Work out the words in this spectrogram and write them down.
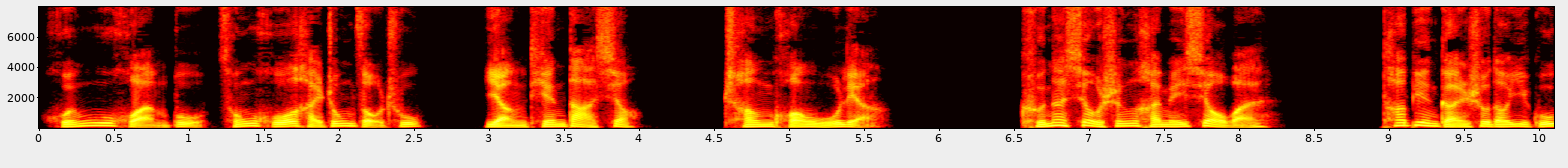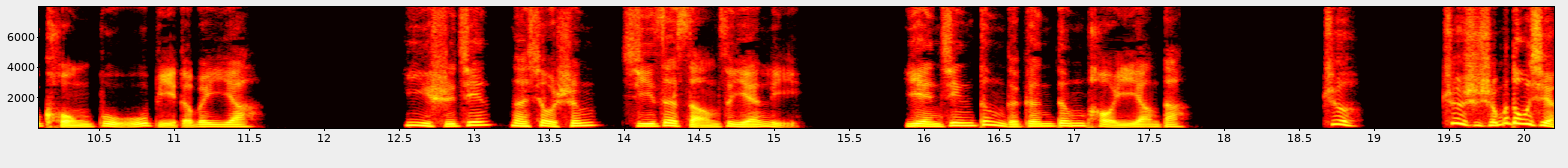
魂巫缓步从火海中走出，仰天大笑，猖狂无两。可那笑声还没笑完，他便感受到一股恐怖无比的威压。一时间，那笑声挤在嗓子眼里，眼睛瞪得跟灯泡一样大。这，这是什么东西？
